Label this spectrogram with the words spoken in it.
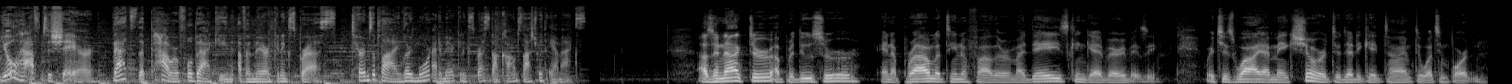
you'll have to share. That's the powerful backing of American Express. Terms apply. Learn more at americanexpress.com slash with Amex. As an actor, a producer, and a proud Latino father, my days can get very busy, which is why I make sure to dedicate time to what's important,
